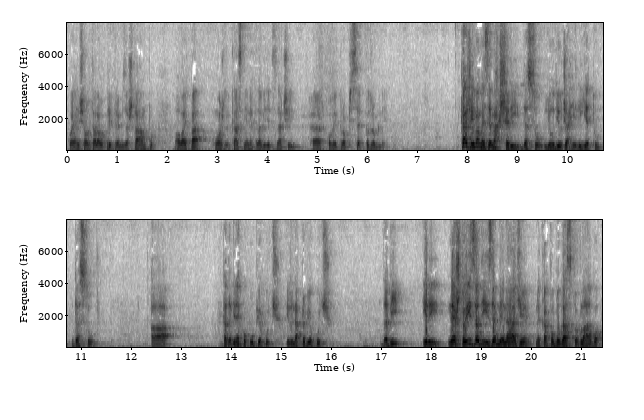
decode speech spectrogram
koja je išao u pripremi za štampu, ovaj pa možda kasnije nekada vidjeti, znači, uh, E, ove propise podrobnije. Kaže imame Zemahšeri da su ljudi u džahilijetu, da su a, kada bi neko kupio kuću ili napravio kuću, da bi ili nešto izvadi iz zemlje nađe, nekakvo bogatstvo, blago,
